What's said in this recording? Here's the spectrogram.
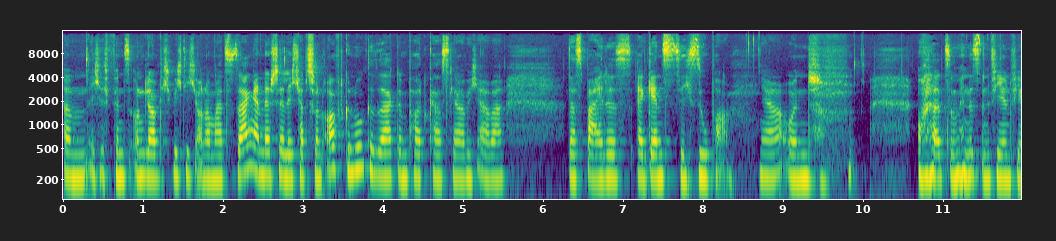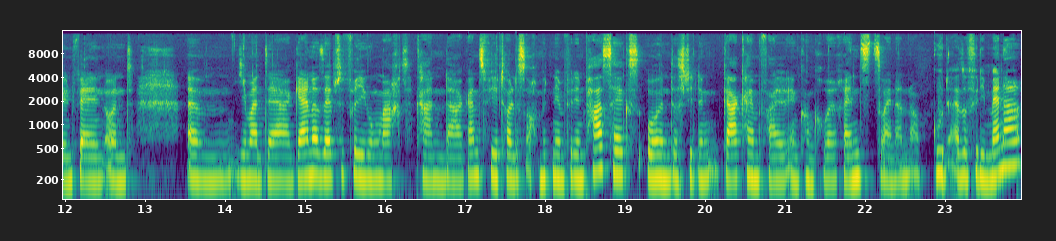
ähm, ich, ich finde es unglaublich wichtig auch nochmal zu sagen an der Stelle, ich habe es schon oft genug gesagt im Podcast, glaube ich, aber das beides ergänzt sich super. Ja, und oder zumindest in vielen, vielen Fällen. Und ähm, jemand, der gerne Selbstbefriedigung macht, kann da ganz viel Tolles auch mitnehmen für den Paarsex und das steht in gar keinem Fall in Konkurrenz zueinander. Gut, also für die Männer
